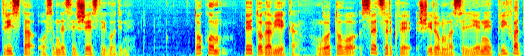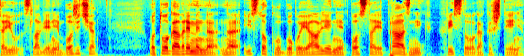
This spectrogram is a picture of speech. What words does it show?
386. godine. Tokom 5. vijeka gotovo sve crkve širom Vaseljene prihvataju slavljenje Božića, od toga vremena na istoku bogojavljenje postaje praznik Hristovoga krštenja.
